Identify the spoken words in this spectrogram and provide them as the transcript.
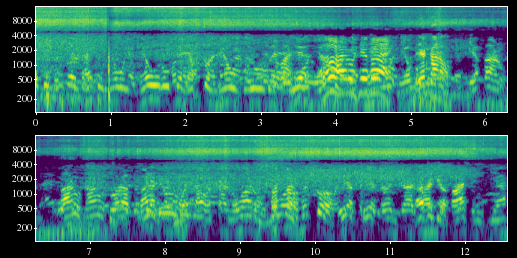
સાચી પંચાયત સાચી નેવું નેવું રૂપિયા એકસો નેવું બોલવું છે ભાઈ. એકાણું. એકાણું. બાણું ત્રાણું ચોરા બાણું ત્રાણું વત્તા વત્તા નવ્વાણું નવ્વાણું બસો એક બે ત્રણ ચાર પાંચ રૂપિયા.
